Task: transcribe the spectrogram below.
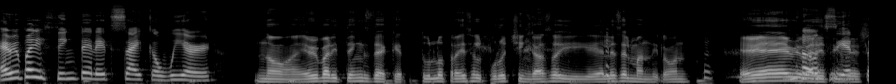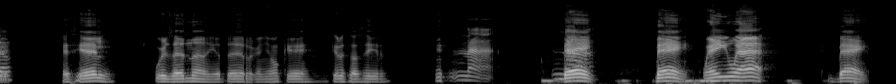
everybody think that it's like a weird. No, everybody thinks de que tú lo traes al puro chingazo y él es el mandilón. Everybody es thinks cierto. Es él. Where's Edna? ¿Ya te regañó vas a ir? Nah. Bang. Bang. Where you at? Bang.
